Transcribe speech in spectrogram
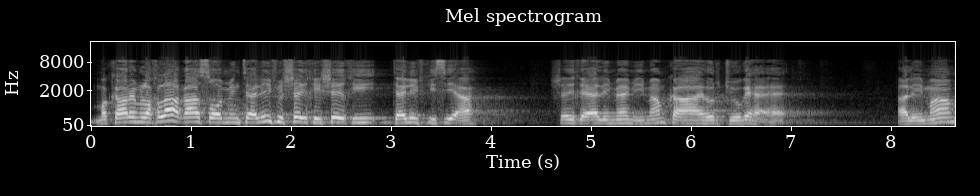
Makaarim akhlaaqaas oo min taaliifi shaykhi shaykhii taaliifkiisii ah shaykhi alimaami imaamka ahaa horjoogaha ahaa. Alimaam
